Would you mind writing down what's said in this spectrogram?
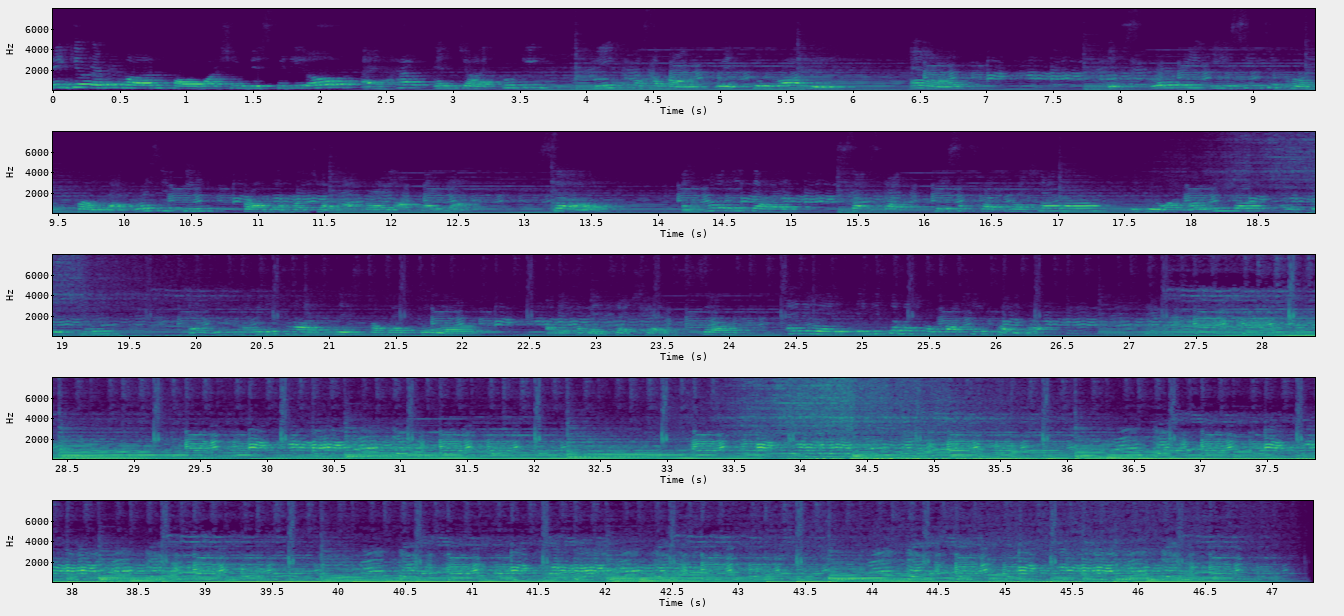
Thank you everyone for watching this video. I have enjoyed cooking beef massaman with Kilwani and it's very easy to cook from that recipe from the hotel at Marriott Marriott. So I hope you guys subscribe, please subscribe to my channel if you want more videos and stay tuned. And if you have any thoughts, please comment below on the comment section. So anyway, thank you so much for watching. Sorry,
